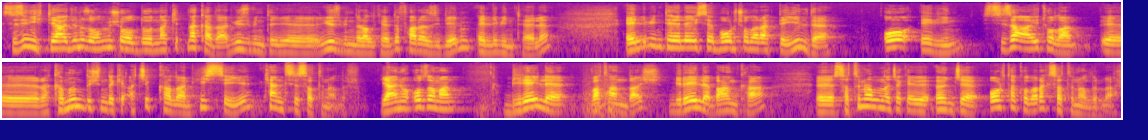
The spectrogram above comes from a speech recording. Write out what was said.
Sizin ihtiyacınız olmuş olduğu nakit ne kadar? 100 bin, 100 bin liralık evde farazi diyelim 50 bin TL. 50 bin TL ise borç olarak değil de o evin size ait olan e, rakamın dışındaki açık kalan hisseyi kendisi satın alır. Yani o zaman bireyle vatandaş, bireyle banka e, satın alınacak evi önce ortak olarak satın alırlar.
